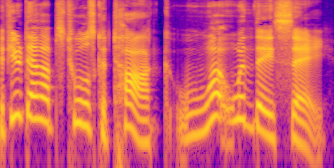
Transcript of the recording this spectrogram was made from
If your DevOps tools could talk, what would they say?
